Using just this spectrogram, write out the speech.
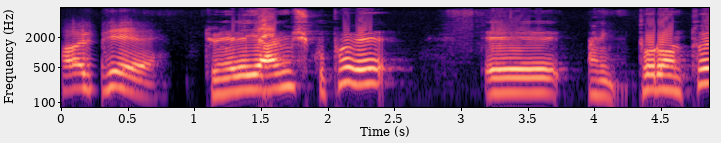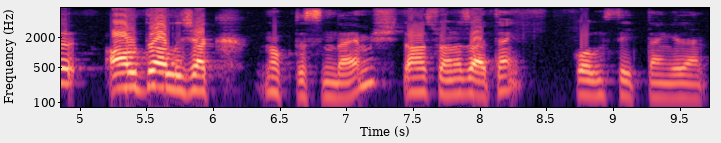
Hadi. Tünele gelmiş kupa ve e, hani Toronto aldı alacak noktasındaymış. Daha sonra zaten Golden State'ten gelen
